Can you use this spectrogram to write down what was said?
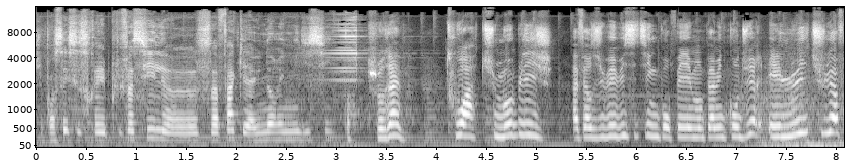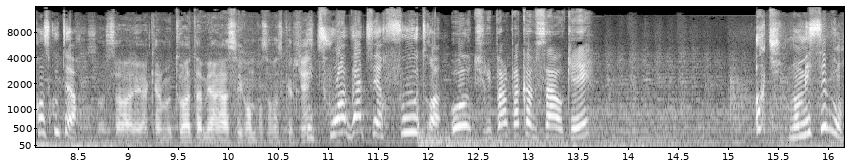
J'ai pensé que ce serait plus facile. euh, sa fac est à une heure et demie d'ici. Je rêve. Toi, tu m'obliges à faire du babysitting pour payer mon permis de conduire et lui, tu lui offres un scooter. Ça, ça va, Léa, calme-toi, ta mère est assez grande pour savoir ce qu'elle fait. Et toi, va te faire foutre Oh, tu lui parles pas comme ça, ok? Ok, non mais c'est bon.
